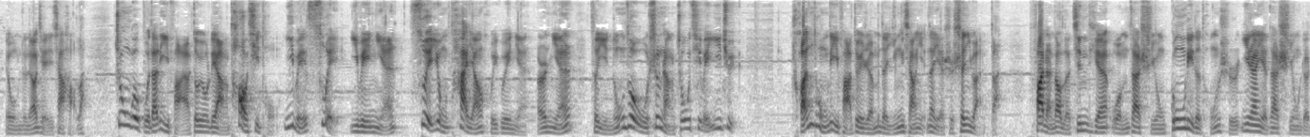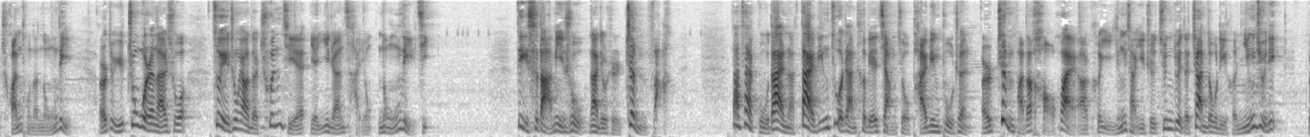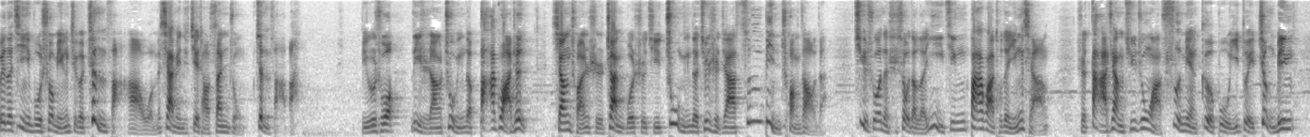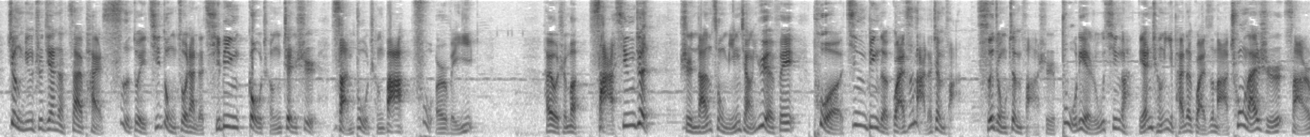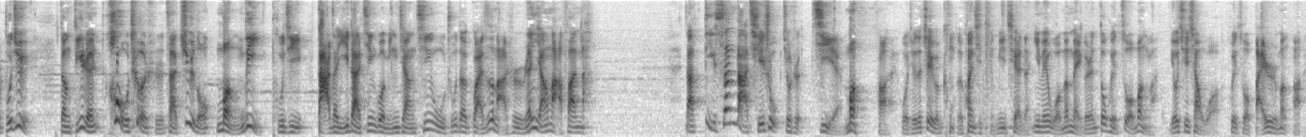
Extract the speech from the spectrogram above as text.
我们就了解一下好了。中国古代历法啊，都有两套系统，一为岁，一为年。岁用太阳回归年，而年则以农作物生长周期为依据。传统历法对人们的影响也那也是深远的。发展到了今天，我们在使用公历的同时，依然也在使用着传统的农历。而对于中国人来说，最重要的春节也依然采用农历纪。第四大秘术，那就是阵法。那在古代呢，带兵作战特别讲究排兵布阵，而阵法的好坏啊，可以影响一支军队的战斗力和凝聚力。为了进一步说明这个阵法啊，我们下面就介绍三种阵法吧。比如说历史上著名的八卦阵，相传是战国时期著名的军事家孙膑创造的，据说呢是受到了《易经》八卦图的影响，是大将居中啊，四面各布一队正兵。正兵之间呢，再派四队机动作战的骑兵构成阵势，散布成八，复而为一。还有什么撒星阵，是南宋名将岳飞破金兵的拐子马的阵法。此种阵法是布列如星啊，连成一排的拐子马冲来时散而不聚，等敌人后撤时再聚拢，猛力扑击，打得一代金国名将金兀术的拐子马是人仰马翻呐。那第三大奇术就是解梦啊，我觉得这个跟我们的关系挺密切的，因为我们每个人都会做梦啊，尤其像我会做白日梦啊。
